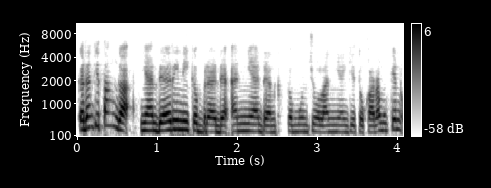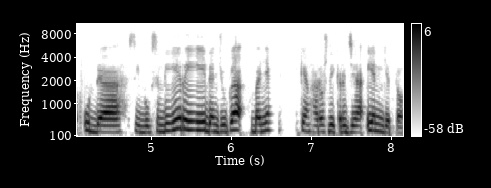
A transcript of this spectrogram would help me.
kadang kita nggak nyadari nih keberadaannya dan kemunculannya gitu, karena mungkin udah sibuk sendiri dan juga banyak yang harus dikerjain gitu.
